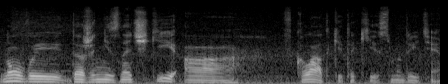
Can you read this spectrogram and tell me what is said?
Новые даже не значки, а вкладки такие, смотрите.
